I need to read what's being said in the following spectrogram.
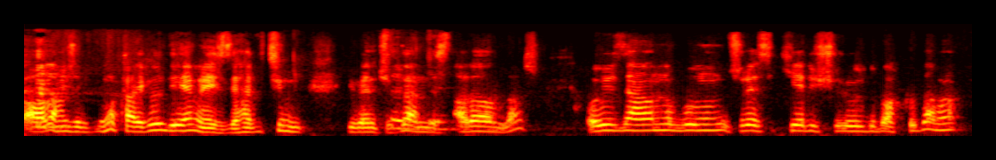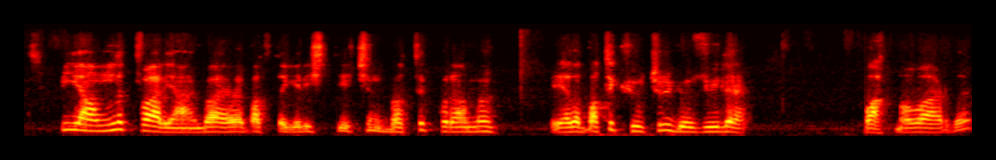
Ağlayınca buna kaygılı diyemeyiz. Yani tüm güvenli çocuklar annesi ararlar. O yüzden bunun süresi ikiye düşürüldü bakıldı ama bir yanlılık var yani. Batı'da geliştiği için Batı kuramı ya da Batı kültürü gözüyle bakma vardı.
